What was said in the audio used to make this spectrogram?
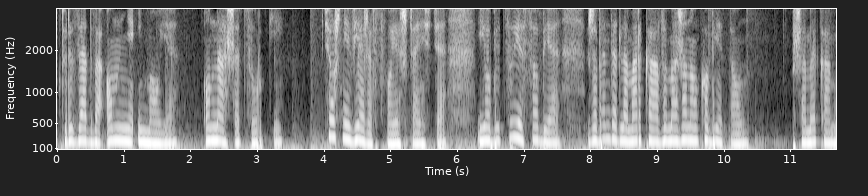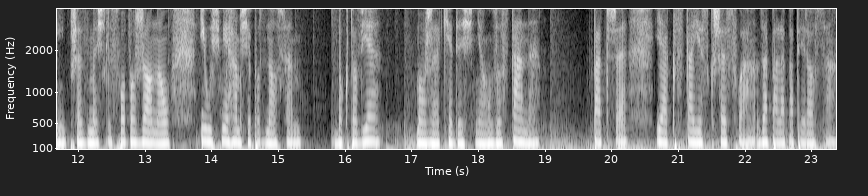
który zadba o mnie i moje, o nasze córki – Wciąż nie wierzę w swoje szczęście i obiecuję sobie, że będę dla Marka wymarzoną kobietą. Przemyka mi przez myśl słowo żoną i uśmiecham się pod nosem, bo kto wie, może kiedyś nią zostanę. Patrzę, jak wstaje z krzesła, zapala papierosa,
